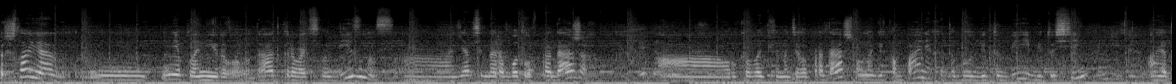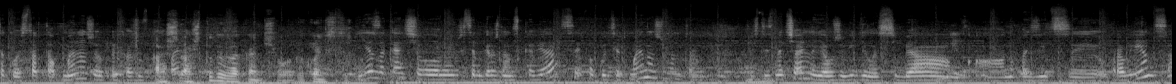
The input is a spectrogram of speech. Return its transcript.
Пришла я не планировала да, открывать свой бизнес. А, Я всегда работала в продажах, а, руководителем отдела продаж во многих компаниях. Это был B2B и B2C. А, Я такой стартап-менеджер, прихожу в А, компанию. а что ты заканчивала? Какой институт? Я заканчивала университет гражданской авиации, факультет менеджмента. То есть изначально я уже видела себя а, на позиции управленца,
